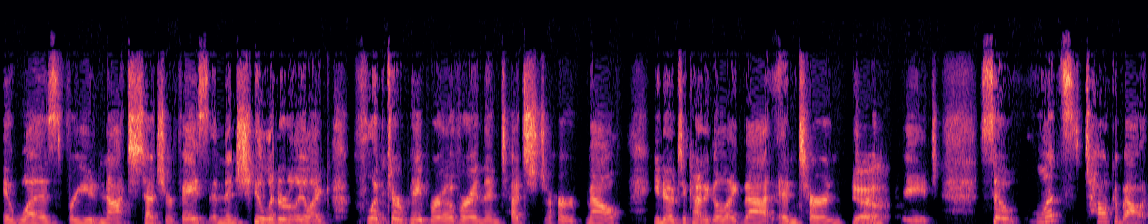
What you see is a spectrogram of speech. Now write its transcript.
it was for you not to touch your face and then she literally like flipped her paper over and then touched her mouth you know to kind of go like that and turn, yeah. turn the page so let's talk about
